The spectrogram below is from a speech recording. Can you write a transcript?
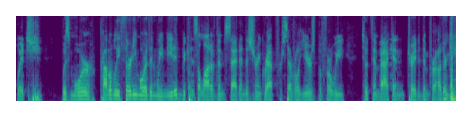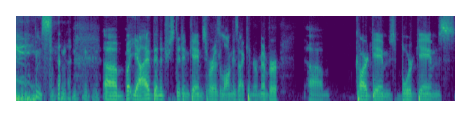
which was more probably 30 more than we needed because a lot of them sat in the shrink wrap for several years before we took them back and traded them for other games. um, but yeah, I've been interested in games for as long as I can remember. Um, card games, board games,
